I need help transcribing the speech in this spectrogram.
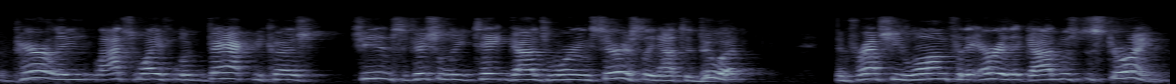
Apparently, Lot's wife looked back because she didn't sufficiently take God's warning seriously not to do it, and perhaps she longed for the area that God was destroying.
